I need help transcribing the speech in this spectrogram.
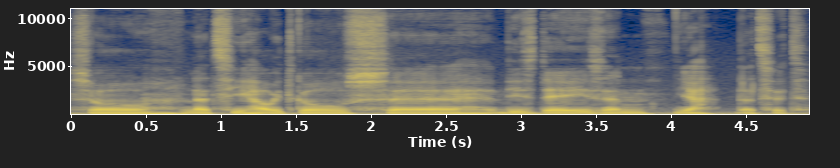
So let's see how it goes uh, these days, and yeah, that's it.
